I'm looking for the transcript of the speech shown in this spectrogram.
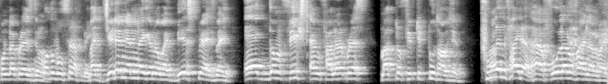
কোনটা প্রাইস দেবো? কত বলছেন আপনি? ভাই যেটা নেন না কেন ভাই বেস্ট প্রাইস ভাই একদম ফিক্সড অ্যান্ড ফাইনাল প্রাইস মাত্র fifty two thousand full and final হ্যাঁ ফুল এন্ড ফাইনাল ভাই।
